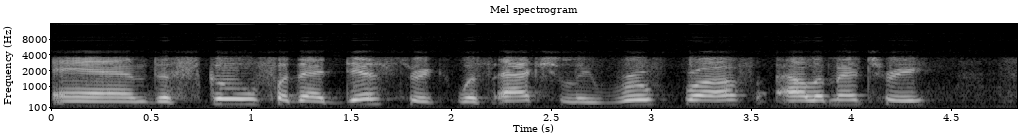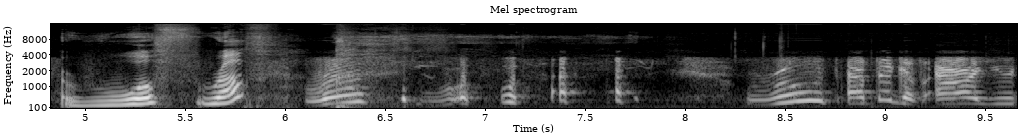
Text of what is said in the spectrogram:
and the school for that district was actually Ruth Ruff Elementary. Wolf Ruff? Ruth. Ruth, I think it's R U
